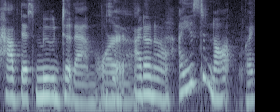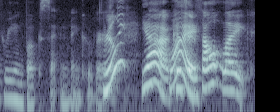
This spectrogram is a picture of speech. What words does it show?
have this mood to them, or Yeah. I don't know. I used to not like reading books set in Vancouver. Really? Yeah, because Why? it felt like,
